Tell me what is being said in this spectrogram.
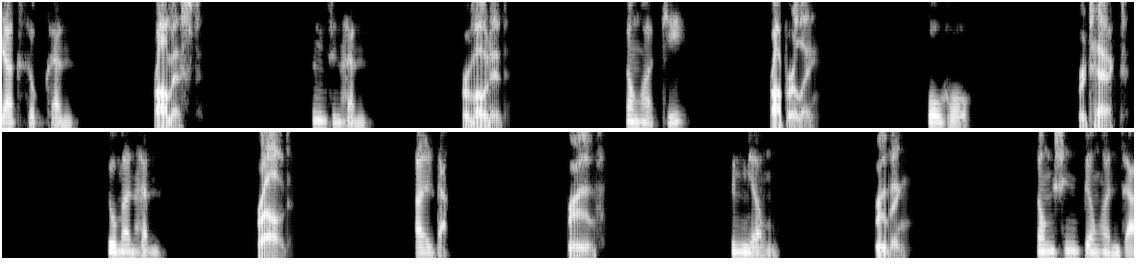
약속한, promised, 승진한, promoted, 정확히, properly, 보호, protect, 교만한, proud, 알다, prove, 증명, proving, 정신병 환자,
